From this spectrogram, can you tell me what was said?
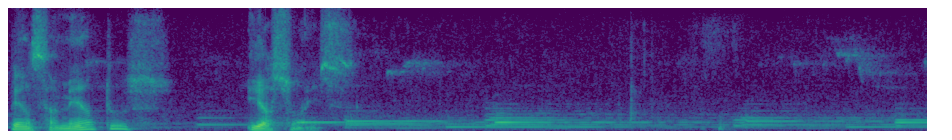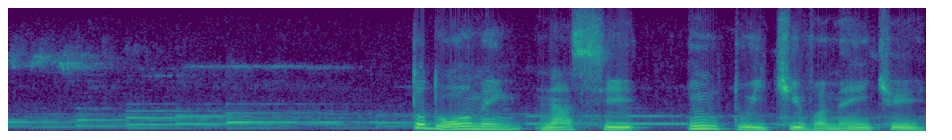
pensamentos e ações. Todo homem nasce intuitivamente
